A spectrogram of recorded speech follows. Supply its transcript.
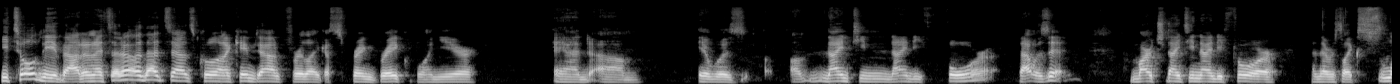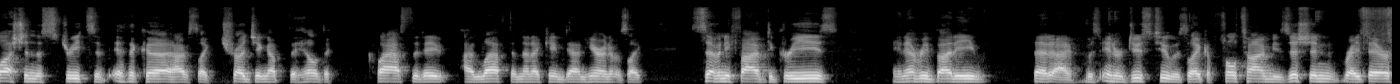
he told me about it, and I said, "Oh, that sounds cool." And I came down for like a spring break one year, and um, it was um, 1994. That was it, March 1994, and there was like slush in the streets of Ithaca. And I was like trudging up the hill to class the day I left, and then I came down here, and it was like 75 degrees, and everybody that I was introduced to was like a full time musician right there,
